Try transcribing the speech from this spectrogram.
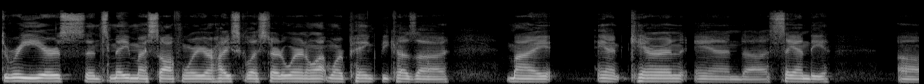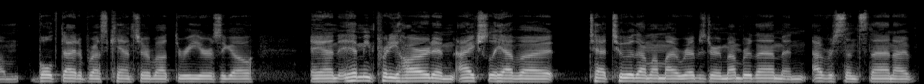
three years since maybe my sophomore year of high school, I started wearing a lot more pink because uh, my aunt Karen and uh, Sandy um, both died of breast cancer about three years ago, and it hit me pretty hard. And I actually have a tattoo of them on my ribs to remember them. And ever since then, I've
